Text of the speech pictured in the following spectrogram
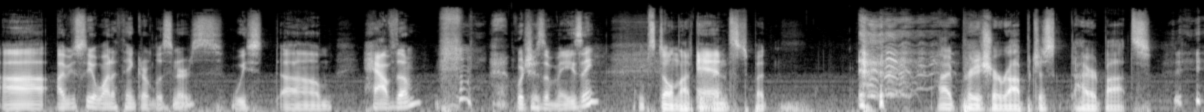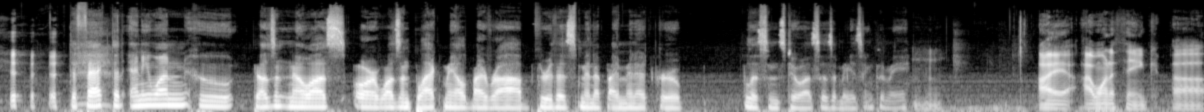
Uh, obviously, I want to thank our listeners. We um, have them, which is amazing. I'm still not And- convinced, but I'm pretty sure Rob just hired bots. The fact that anyone who doesn't know us or wasn't blackmailed by Rob through this minute by minute group listens to us is amazing to me. I I want to thank uh,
